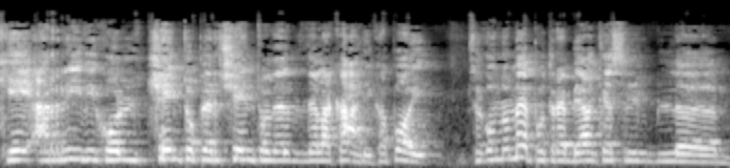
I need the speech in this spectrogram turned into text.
che arrivi col 100% del, della carica. Poi, secondo me, potrebbe anche essere il,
